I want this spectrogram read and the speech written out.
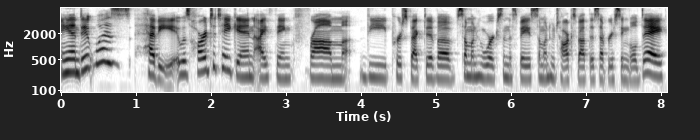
And it was heavy. It was hard to take in, I think, from the perspective of someone who works in the space, someone who talks about this every single day,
